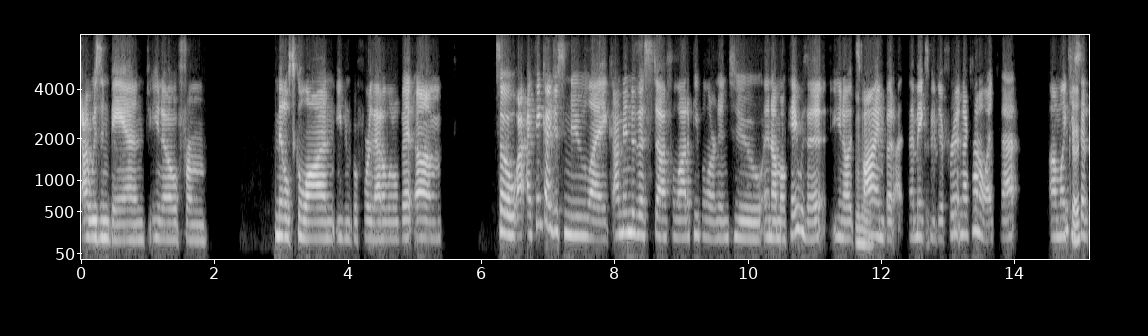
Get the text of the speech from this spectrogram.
I was in band, you know, from middle school on, even before that a little bit. Um, so I, I, think I just knew like I'm into this stuff. A lot of people aren't into, and I'm okay with it. You know, it's mm-hmm. fine, but that makes me different, and I kind of like that. Um, like okay. you said,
